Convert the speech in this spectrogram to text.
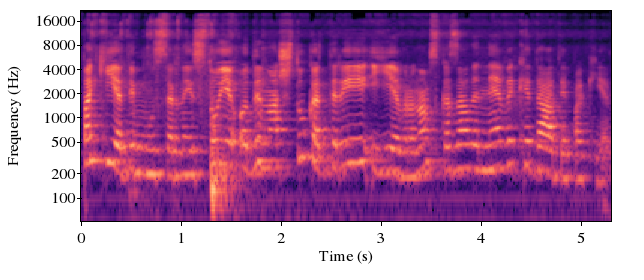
пакети мусорні. Стоїть одна штука 3 євро. Нам сказали не викидати пакет.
